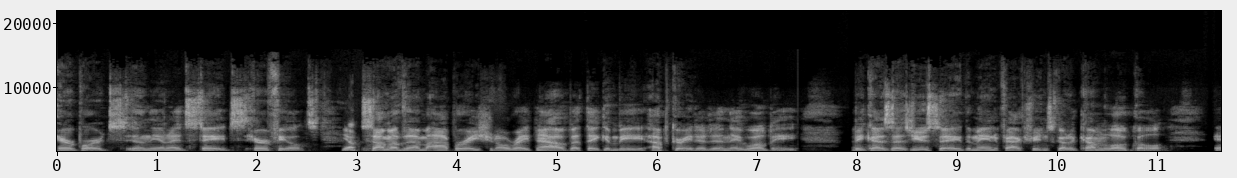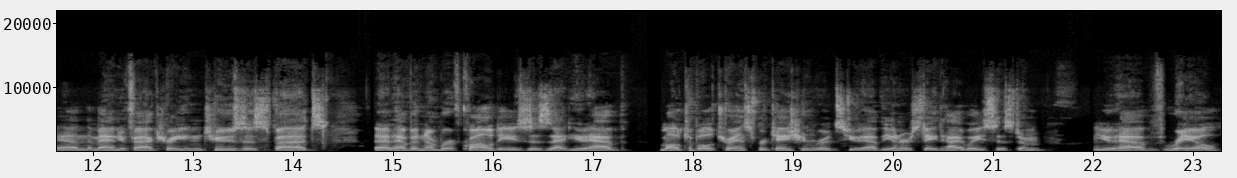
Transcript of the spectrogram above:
airports in the United States, airfields. Yep. Some of them operational right now, but they can be upgraded and they will be. Because as you say, the manufacturing is going to come local and the manufacturing chooses spots that have a number of qualities is that you have multiple transportation routes. You have the interstate highway system, you have rail.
